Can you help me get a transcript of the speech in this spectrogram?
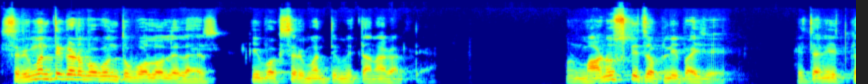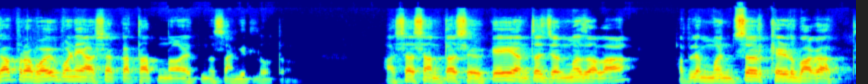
श्रीमंतीकडे बघून तू बोलवलेला आहेस ही बघ श्रीमंती मी त्यांना घालते. म्हणून माणुसकी जपली पाहिजे. हे त्यांनी इतक्या प्रभावीपणे अशा कथात न येतनं सांगितलं होतं. अशा शांता शेळके यांचा जन्म झाला आपल्या मनसर खेड भागात.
